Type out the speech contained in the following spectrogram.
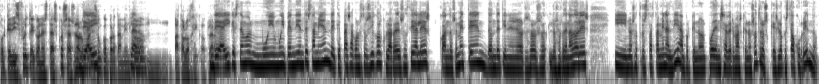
porque disfrute con estas cosas, ¿no? Lo De cual ahí, es un comportamiento claro. mm, patológico, claro. De ahí que estemos muy, muy pendientes también de qué pasa con nuestros hijos, con las redes sociales, cuando se meten, dónde tienen los, los- ordenadores y nosotros estar también al día, porque no pueden saber más que nosotros, qué es lo que está ocurriendo,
